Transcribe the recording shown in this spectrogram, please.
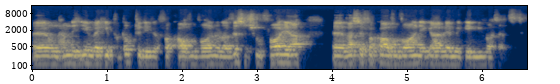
äh, und haben nicht irgendwelche Produkte, die wir verkaufen wollen oder wissen schon vorher, äh, was wir verkaufen wollen, egal wer mir gegenüber sitzt.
